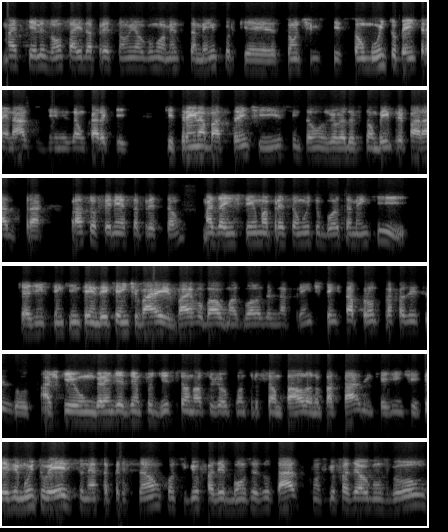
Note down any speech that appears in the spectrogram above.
mas que eles vão sair da pressão em algum momento também, porque são times times que são muito bem treinados. O Diniz é um cara que, que treina bastante isso, então os jogadores estão bem preparados para sofrerem essa pressão, mas a gente tem uma pressão muito boa também que que a gente tem que entender que a gente vai, vai roubar algumas bolas ali na frente, tem que estar pronto para fazer esses gols. Acho que um grande exemplo disso é o nosso jogo contra o São Paulo ano passado, em que a gente teve muito êxito nessa pressão, conseguiu fazer bons resultados, conseguiu fazer alguns gols,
